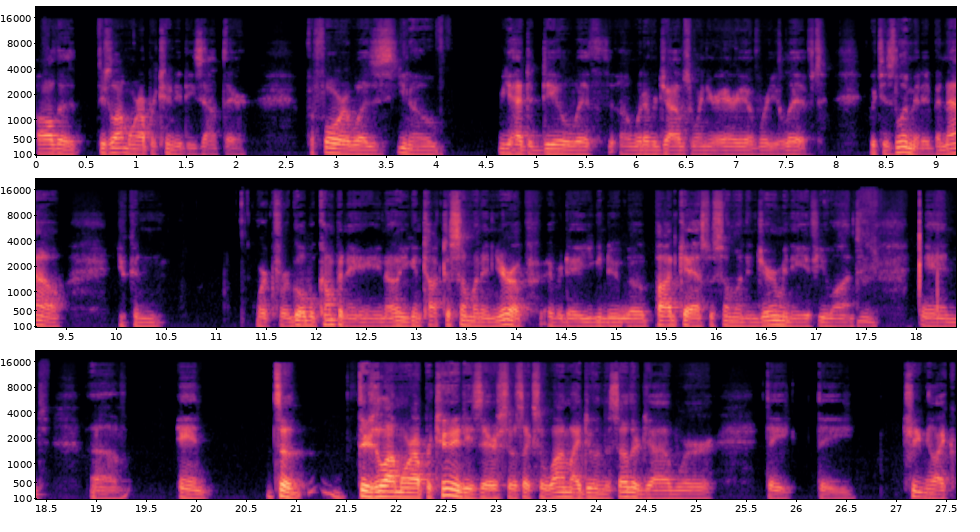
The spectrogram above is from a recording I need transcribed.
all the there's a lot more opportunities out there. Before it was you know you had to deal with uh, whatever jobs were in your area of where you lived which is limited. But now you can work for a global company. You know, you can talk to someone in Europe every day. You can do a podcast with someone in Germany if you want, mm. and uh, and so there's a lot more opportunities there. So it's like, so why am I doing this other job where they they treat me like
